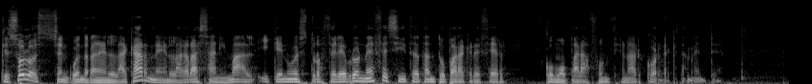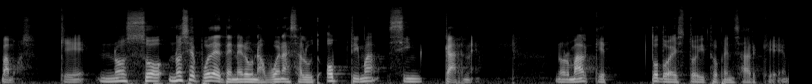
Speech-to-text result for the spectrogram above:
que solo se encuentran en la carne, en la grasa animal, y que nuestro cerebro necesita tanto para crecer como para funcionar correctamente. Vamos, que no, no se puede tener una buena salud óptima sin carne. Normal que todo esto hizo pensar que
